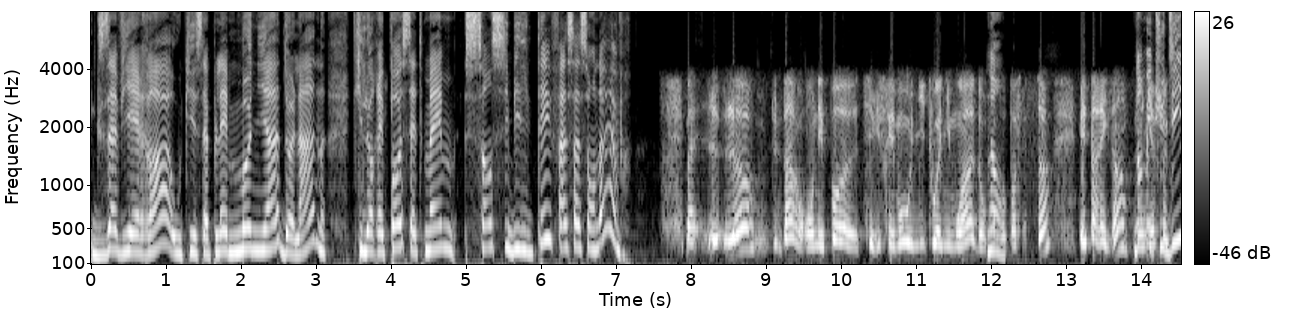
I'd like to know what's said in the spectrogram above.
Xaviera ou qu'il s'appelait Monia Dolan, qu'il n'aurait pas cette même sensibilité face à son œuvre? Ben, là, d'une part, on n'est pas Thierry Frémaux, ni toi ni moi, donc on on va pas faire ça. Mais par exemple... Non, mais tu dis,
